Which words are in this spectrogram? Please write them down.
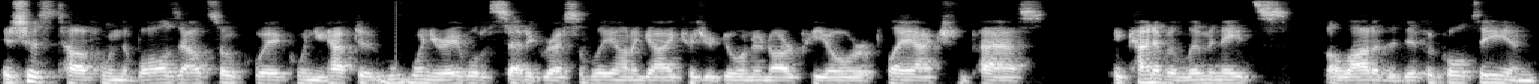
it's just tough when the ball's out so quick when you have to when you're able to set aggressively on a guy because you're doing an RPO or a play action pass. It kind of eliminates a lot of the difficulty and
